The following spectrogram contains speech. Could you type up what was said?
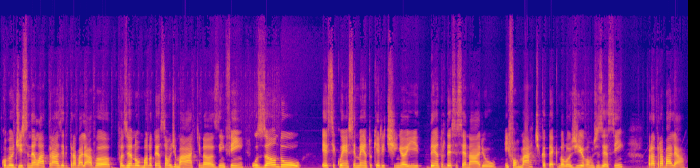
como eu disse, né, lá atrás ele trabalhava fazendo manutenção de máquinas, enfim, usando esse conhecimento que ele tinha aí dentro desse cenário informática, tecnologia, vamos dizer assim, para trabalhar.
